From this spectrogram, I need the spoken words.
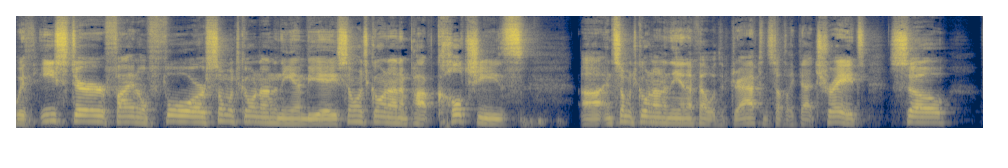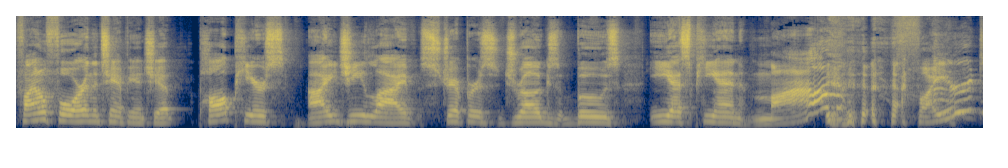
with Easter, Final Four, so much going on in the NBA, so much going on in pop cultures, uh, and so much going on in the NFL with the draft and stuff like that, trades. So Final Four in the championship, Paul Pierce, IG Live, strippers, drugs, booze, ESPN, mom fired.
